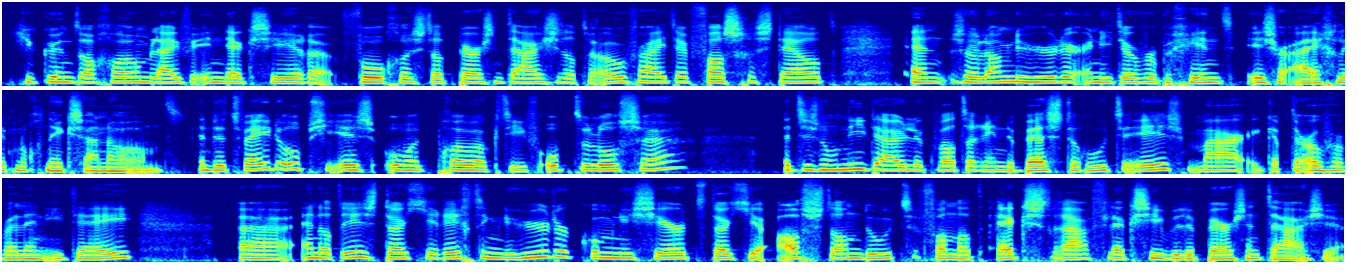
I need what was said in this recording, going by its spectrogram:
Je kunt dan gewoon blijven indexeren volgens dat percentage dat de overheid heeft vastgesteld. En zolang de huurder er niet over begint, is er eigenlijk nog niks aan de hand. En de tweede optie is om het proactief op te lossen. Het is nog niet duidelijk wat er in de beste route is, maar ik heb daarover wel een idee. Uh, en dat is dat je richting de huurder communiceert dat je afstand doet van dat extra flexibele percentage.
